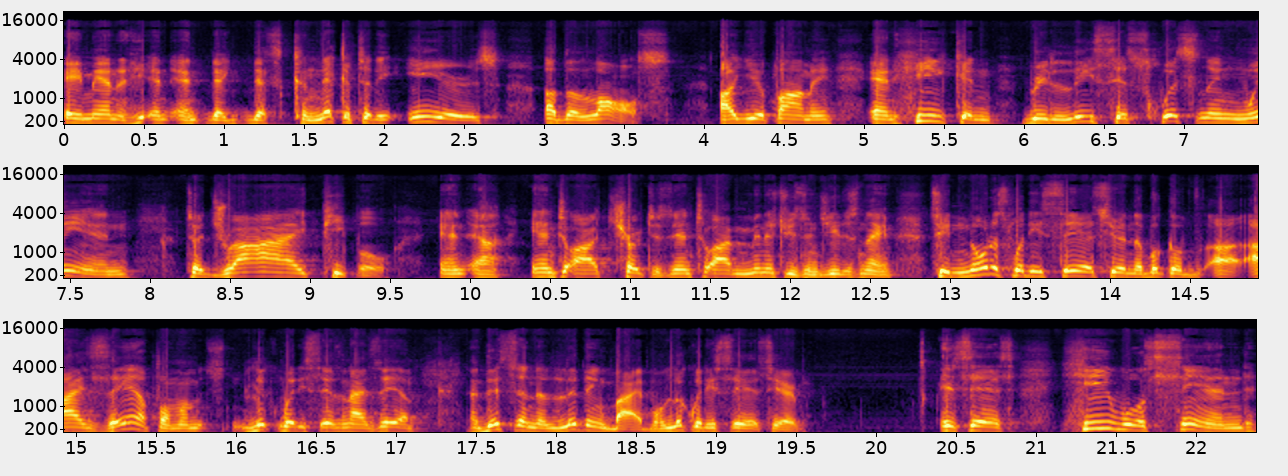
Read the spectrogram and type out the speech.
Amen. And, and, and that's connected to the ears of the lost. Are you following? And he can release his whistling wind to drive people and uh, into our churches, into our ministries in Jesus' name. See, notice what he says here in the book of uh, Isaiah. From him. Look what he says in Isaiah. And this is in the Living Bible. Look what he says here. It says, "He will send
